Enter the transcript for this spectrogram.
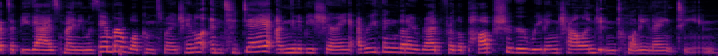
what's up you guys? My name is Amber, welcome to my channel, and today I'm going to be sharing everything that I read for the Popsugar Reading Challenge in 2019.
